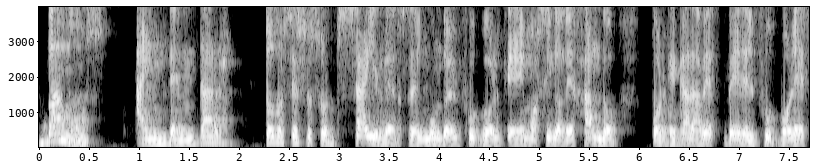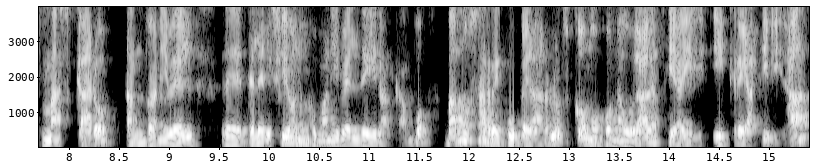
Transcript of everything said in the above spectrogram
vamos a intentar todos esos outsiders del mundo del fútbol que hemos ido dejando porque cada vez ver el fútbol es más caro, tanto a nivel de televisión como a nivel de ir al campo. Vamos a recuperarlos como con audacia y, y creatividad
